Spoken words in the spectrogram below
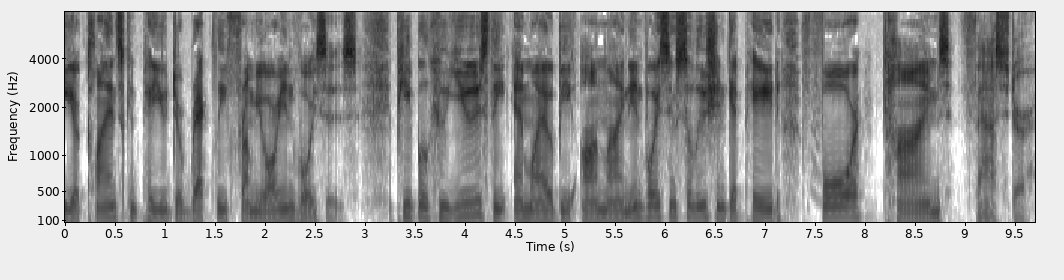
your clients can pay you directly from your invoices. People who use the MYOB online invoicing solution get paid four times faster.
